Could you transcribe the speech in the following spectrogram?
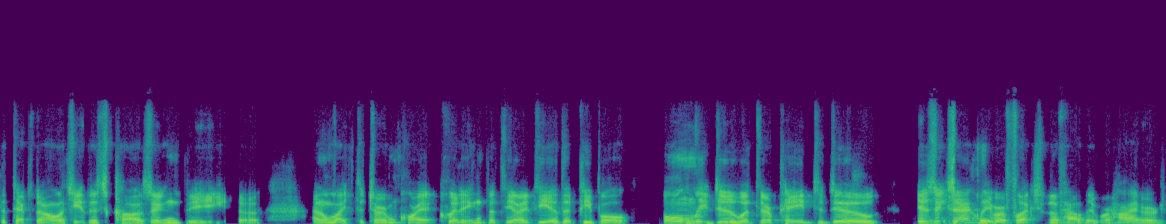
the technology that's causing the uh, I don't like the term quiet quitting, but the idea that people only do what they're paid to do is exactly a reflection of how they were hired.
